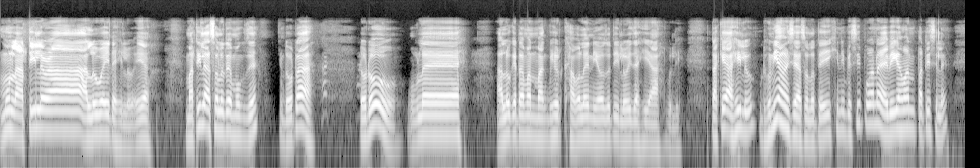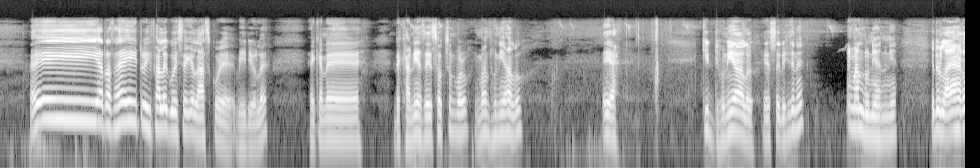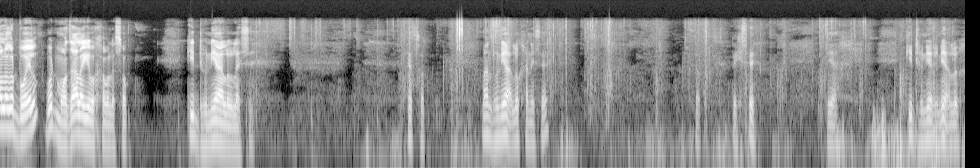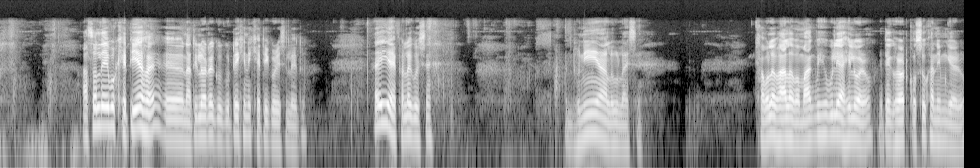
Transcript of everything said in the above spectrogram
মোৰ নাতি ল'ৰা আলুবাৰীত আহিলোঁ। এয়া মাতিলে আচলতে মোক যে। দৌতা দদৌ বোলে আলু কেইটামান মাঘ বিহুত খাবলৈ নিয় যদি লৈ যাহি আহ বুলি। তাকে আহিলোঁ। ধুনীয়া হৈছে আচলতে এইখিনি বেছি পৰা নাই এবিঘামান পাতিছিলে। এই ইয়াত আছে সেইটো সিফালে গৈছেগৈ লাজ কৰে ভিডিঅ'লৈ। সেইকাৰণে এতিয়া খান্দি আছে। এই চাওকচোন বাৰু ইমান ধুনীয়া আলু। এয়া কি ধুনীয়া আলু। এই দেখিছেনে? ইমান ধুনীয়া ধুনীয়া। এইটো লাই শাকৰ লগত বইল বহুত মজা লাগিব খাবলৈ চাওক কি ধুনীয়া আলু ওলাইছে। চাওক ইমান ধুনীয়া আলু খান্দিছে চাওক দেখিছে? এয়া কি ধুনীয়া ধুনীয়া আলু। আচলতে এইবোৰ খেতিয়ে হয় নাতি গো- গোটেইখিনি খেতি কৰিছিলে এইটো। এইয়া এফালে গৈছে। ধুনীয়া আলু ওলাইছে। খাবলৈ ভাল হ'ব মাঘ বিহু বুলি আহিলোঁ আৰু এতিয়া ঘৰত কচু খান্দিমগৈ আৰু।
